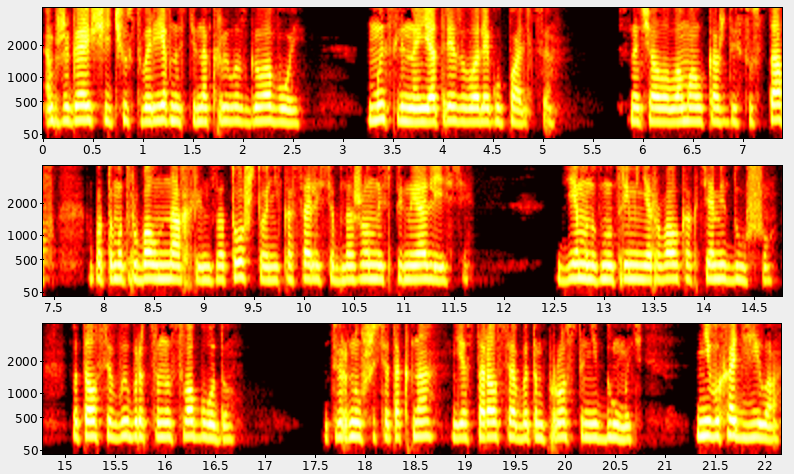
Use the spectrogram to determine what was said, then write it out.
Обжигающее чувство ревности накрыло с головой. Мысленно я отрезал Олегу пальцы. Сначала ломал каждый сустав, а потом отрубал нахрен за то, что они касались обнаженной спины Олеси. Демон внутри меня рвал когтями душу, пытался выбраться на свободу, Отвернувшись от окна, я старался об этом просто не думать. Не выходило.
